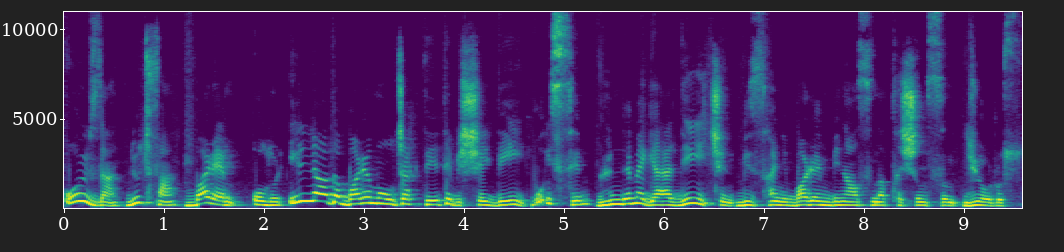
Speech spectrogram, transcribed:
O yüzden lütfen barem olur. İlla da barem olacak diye de bir şey değil. Bu isim gündeme geldiği için biz hani barem binasına taşınsın diyoruz.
